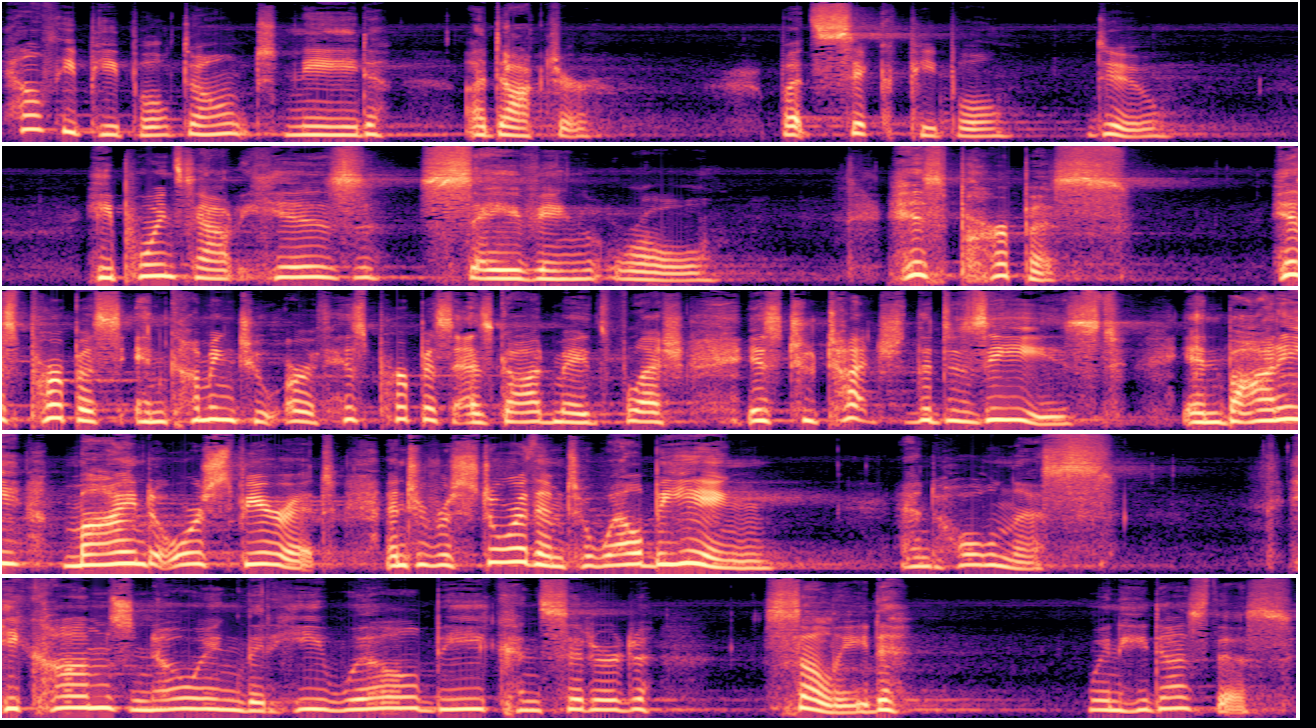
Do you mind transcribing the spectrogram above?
Healthy people don't need a doctor, but sick people do. He points out his saving role, his purpose his purpose in coming to earth, his purpose as God made flesh, is to touch the diseased in body, mind, or spirit, and to restore them to well being and wholeness. He comes knowing that he will be considered sullied when he does this.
